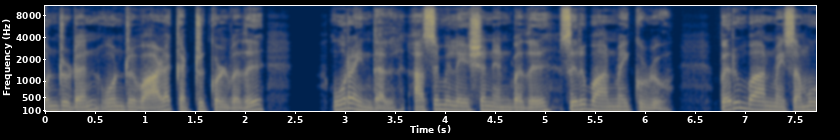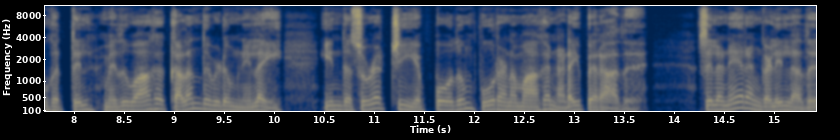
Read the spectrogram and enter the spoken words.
ஒன்றுடன் ஒன்று வாழ கற்றுக்கொள்வது உறைந்தல் அசிமிலேஷன் என்பது சிறுபான்மை குழு. பெரும்பான்மை சமூகத்தில் மெதுவாக கலந்துவிடும் நிலை இந்த சுழற்சி எப்போதும் பூரணமாக நடைபெறாது. சில நேரங்களில் அது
